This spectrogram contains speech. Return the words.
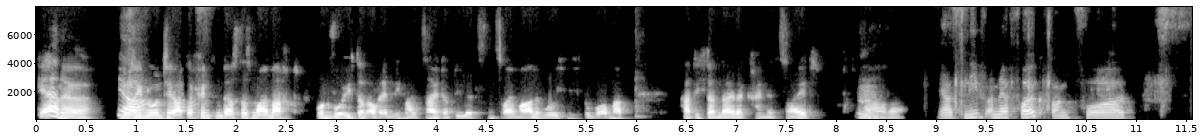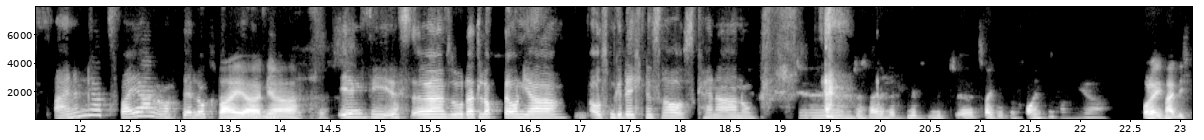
Gerne. Muss Ja. ich nur ein Theater finden, das das mal macht. Und wo ich dann auch endlich mal Zeit habe. Die letzten zwei Male, wo ich mich beworben habe, hatte ich dann leider keine Zeit. Hm. Aber Ja, es lief an der Volkbank vor einem Jahr, zwei Jahren, auch der Lockdown. zwei Jahren, ja. Irgendwie ist äh, so das Lockdown-Jahr aus dem Gedächtnis raus. Keine Ahnung. das war ja mit, mit, mit äh, zwei guten Freunden von mir. Oder ich meine, ich,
